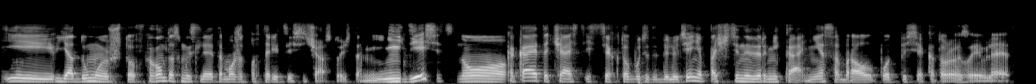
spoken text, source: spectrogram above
И я думаю, что в каком-то смысле это может повториться и сейчас. То есть там не 10, но какая-то часть из тех, кто будет в бюллетене, почти наверняка не собрал подписи, которые заявляет.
